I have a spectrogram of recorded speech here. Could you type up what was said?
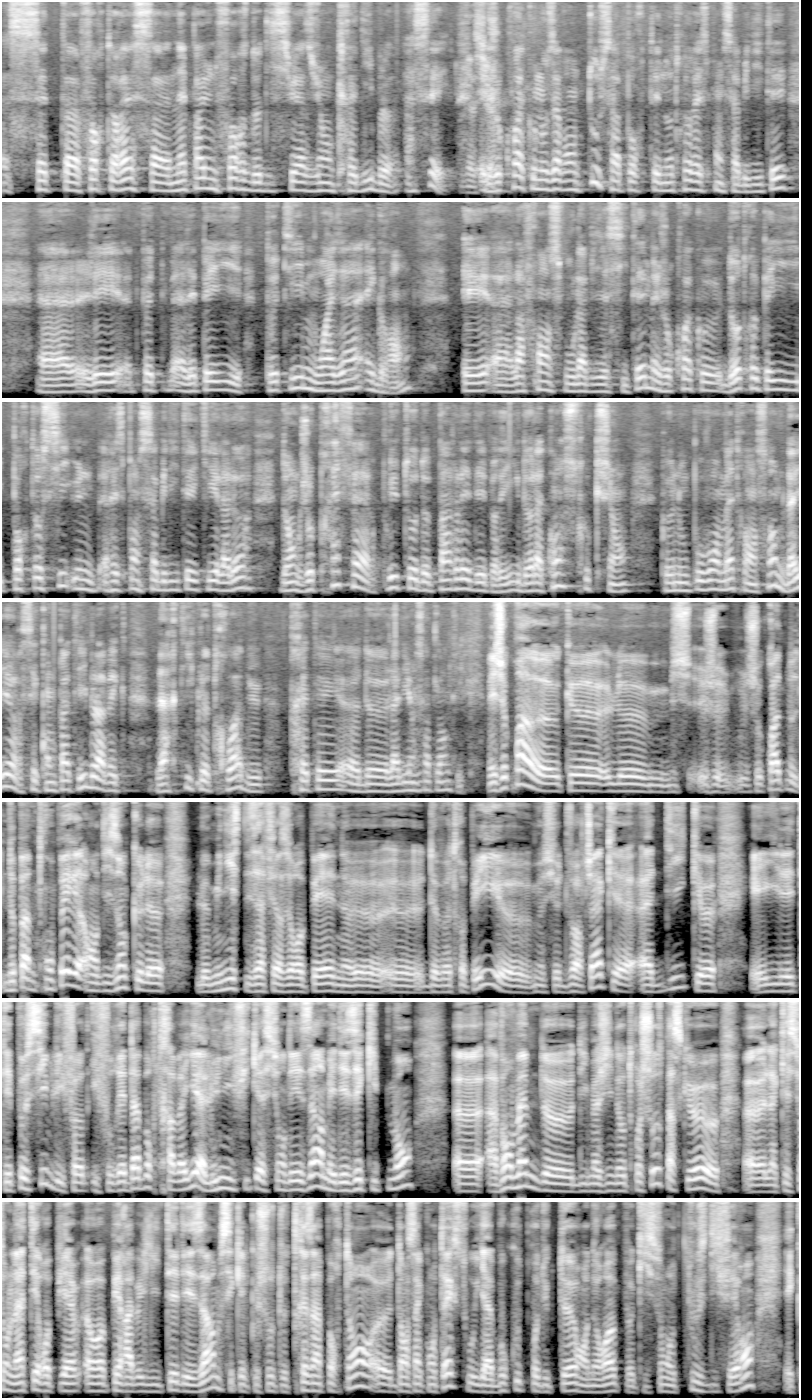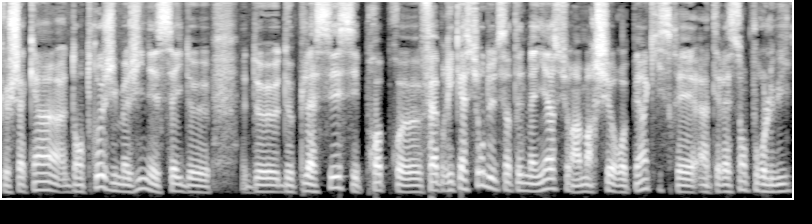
cette forteresse n'est pas une force de dissuasion crédible assez. Et je crois que nous avons tous apporté notre responsabilité euh, les, les pays petits, moyens et grands. Et euh, la France, vous l'aviez cité, mais je crois que d'autres pays portent aussi une responsabilité qui est la leur. Donc je préfère plutôt de parler des briques, de la construction que nous pouvons mettre ensemble. D'ailleurs, c'est compatible avec l'article 3 du traité euh, de l'Alliance Atlantique. Mais je crois euh, que le, je, je, crois ne pas me tromper en disant que le, le ministre des Affaires européennes euh, de votre pays, Monsieur Dvorak, a dit que et il était possible, il, faudrait d'abord travailler à l'unification des armes et des équipements avant même d'imaginer autre chose, parce que la question de l'interopérabilité des armes, c'est quelque chose de très important dans un contexte où il y a beaucoup de producteurs en Europe qui sont tous différents et que chacun d'entre j'imagine, essaye de, de, placer ses propres fabrications d'une certaine manière sur un marché européen qui serait intéressant pour lui.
